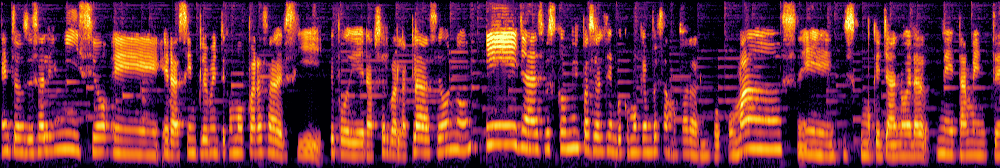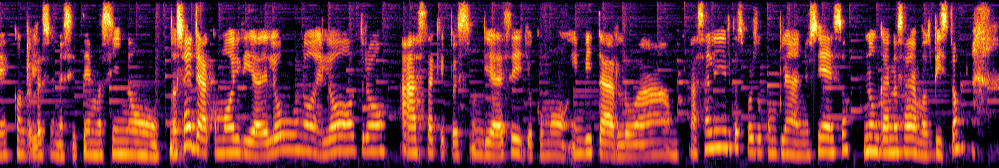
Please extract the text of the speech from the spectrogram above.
Entonces al inicio era simplemente como para saber si podía ir a observar la clase o no y ya después con el paso del tiempo como que empezamos a hablar un poco más, eh, pues como que ya no era netamente con relación a ese tema, sino, no sé, ya como el día de uno, del otro, hasta que pues un día decidí yo como invitarlo a, a salir pues por su cumpleaños y eso. Nunca nos habíamos visto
